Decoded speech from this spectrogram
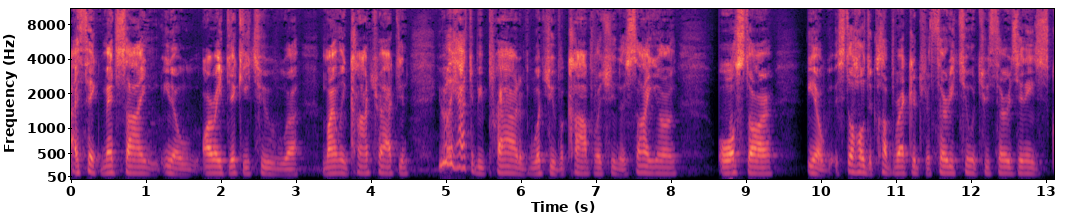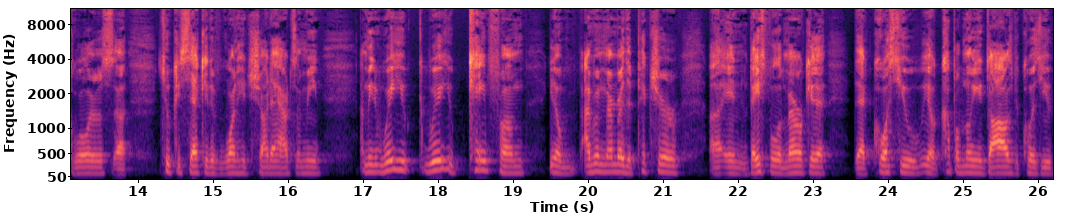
I think Mets signed, you know, R.A. Dickey to uh, minor league contract, and you really have to be proud of what you've accomplished. You know, Cy Young, All Star, you know, still hold the club record for 32 and two thirds innings scorers, uh, two consecutive one hit shutouts. I mean, I mean, where you where you came from, you know, I remember the picture uh, in Baseball America that cost you, you know, a couple million dollars because you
